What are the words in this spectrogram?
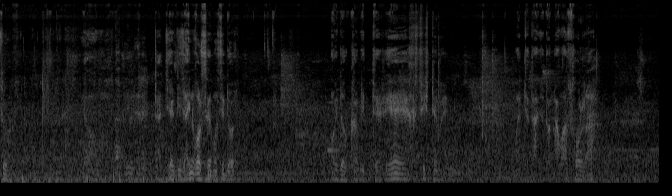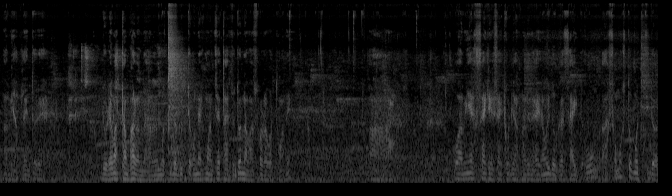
তার যে ডিজাইন করছে মসজিদর, ওই দক্ষা ভিত্তের এক সিস্টেমে। মানে তার তো নামাজ পড়রা আপনার ধরে দূরে মারতাম পারেন না। আমি মসজিদের ভিতরে অনেক মানুষের তার জন্য নামাজ পড়া বর্তমানে। আর ও আমি এক সাইড এক সাইড করি আপনাদের দেখাই না ওই দোকান সাইড ও সমস্ত মসজিদর,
